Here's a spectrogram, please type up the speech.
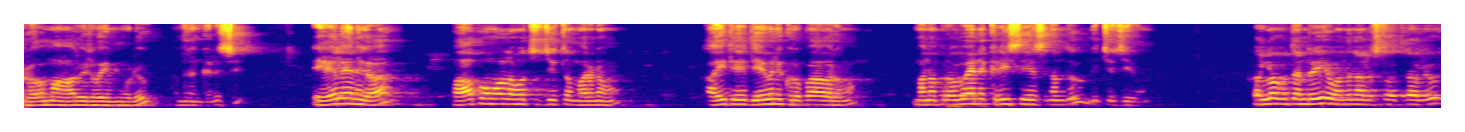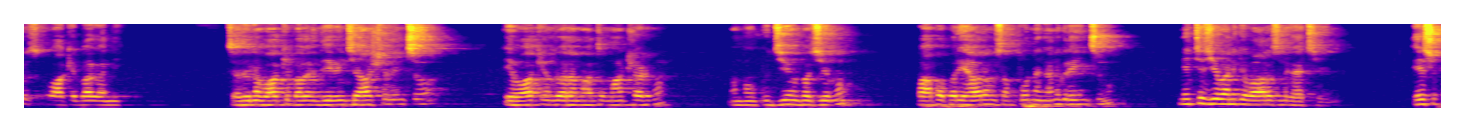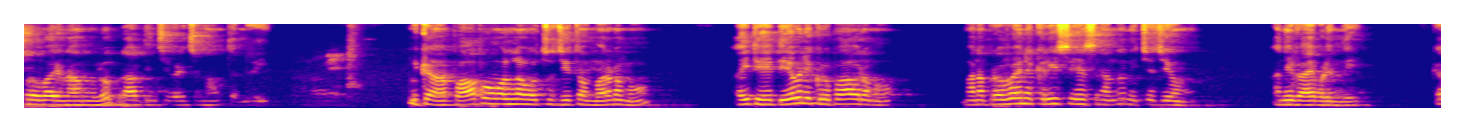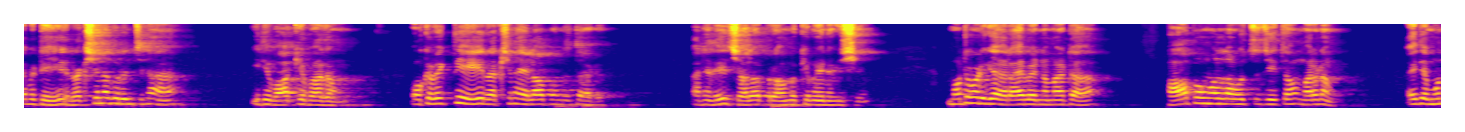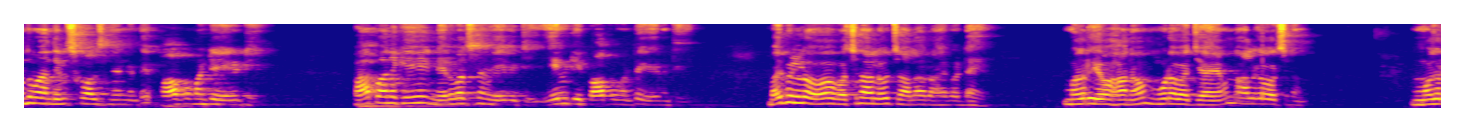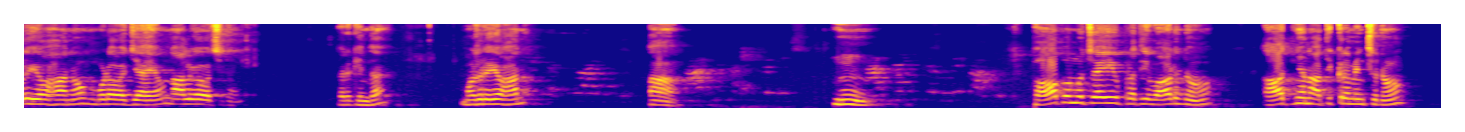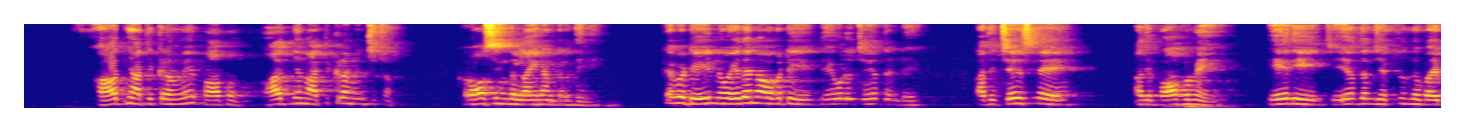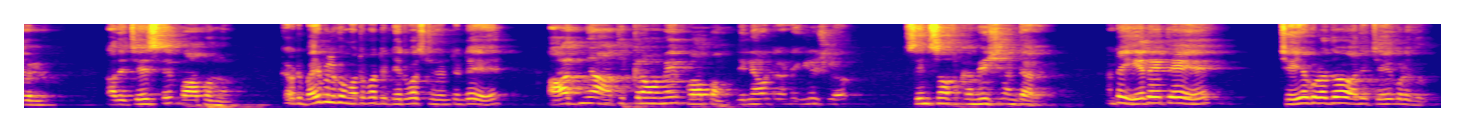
రోమ ఆరు ఇరవై మూడు అందరం కలిసి. ఏలైనగా పాపం వల్ల వచ్చు జీతం మరణం. అయితే దేవుని కృపావరం మన ప్రభు అయిన క్రీస్తు చేసినందు నిత్య జీవం. పరలోక తండ్రి వందనాలు స్తోత్రాలు వాక్య భాగాన్ని చదివిన వాక్య భాగాన్ని దీవించి ఆశ్రయించు. ఈ వాక్యం ద్వారా మాతో మాట్లాడము. మమ్మ ఉజ్జీవింపజేయము పాప పరిహారం సంపూర్ణంగా అనుగ్రహించము నిత్య జీవానికి వారసులుగా చేయము యేసుప్రభు వారి నామంలో ప్రార్థించి వెడుచున్నాం తండ్రి. ఇక పాపం వలన వచ్చు జీతం మరణము. అయితే దేవుని కృపావరము మన ప్రభు అయిన క్రీస్తు చేసినందు నిత్య జీవం అని వ్రాయబడింది. కాబట్టి రక్షణ గురించిన ఇది వాక్య భాగం. ఒక వ్యక్తి రక్షణ ఎలా పొందుతాడు అనేది చాలా ప్రాముఖ్యమైన విషయం. మొట్టమొదటిగా రాయబడిన మాట పాపం వలన వచ్చు జీతం మరణం. అయితే ముందు మనం తెలుసుకోవాల్సింది ఏంటంటే పాపం అంటే ఏమిటి? పాపానికి నిర్వచనం ఏమిటి? ఏమిటి పాపం అంటే ఏమిటి? బైబిల్లో వచనాలు చాలా రాయబడ్డాయి. మొదటి వ్యవహానం మూడవ అధ్యాయం నాలుగవ వచనం. మొదటి వ్యవహానం మూడవ అధ్యాయం నాలుగవ వచనం. దొరికిందా? మొదటి వ్యవహానం పాపము చేయు ప్రతి వాడును ఆజ్ఞను అతిక్రమించును ఆజ్ఞ అతిక్రమమే పాపం. ఆజ్ఞను అతిక్రమించటం. క్రాసింగ్ ద లైన్ అంటారు దీన్ని. కాబట్టి నువ్వు ఏదైనా ఒకటి దేవుడు చేయొద్దంటే అది చేస్తే అది పాపమే. ఏది చేయొద్దని చెప్తుందో బైబిల్ అది చేస్తే పాపము. కాబట్టి బైబిల్కు మొట్టమొదటి నిర్వచనం ఏంటంటే ఆజ్ఞ అతిక్రమమే పాపం. దీన్ని ఏమంటారంటే ఇంగ్లీష్లో సిన్స్ ఆఫ్ కమిషన్ అంటారు. అంటే ఏదైతే చేయకూడదో అది చేయకూడదు.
